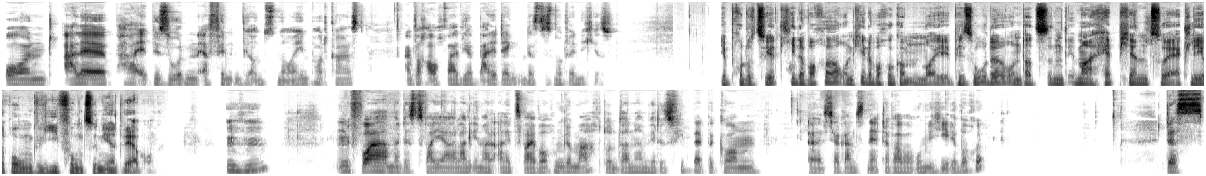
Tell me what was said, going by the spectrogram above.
Und alle paar Episoden erfinden wir uns neu im Podcast. Einfach auch, weil wir beide denken, dass das notwendig ist. Ihr produziert jede Woche und jede Woche kommt eine neue Episode und das sind immer Häppchen zur Erklärung, wie funktioniert Werbung. Mhm. Hm, vorher haben wir das zwei Jahre lang immer alle zwei Wochen gemacht und dann haben wir das Feedback bekommen, äh, ist ja ganz nett, aber warum nicht jede Woche? Das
